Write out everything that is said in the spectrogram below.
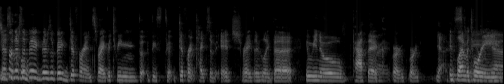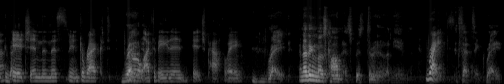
Yeah, so there's cool. a big there's a big difference, right, between the, these th- different types of itch, right? There's like the immunopathic Right. or, or yeah, inflammatory yeah. Itch, and then this direct Right. neural activated itch pathway. right, and I think the most common is, is through immune Right. Sensing, right?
